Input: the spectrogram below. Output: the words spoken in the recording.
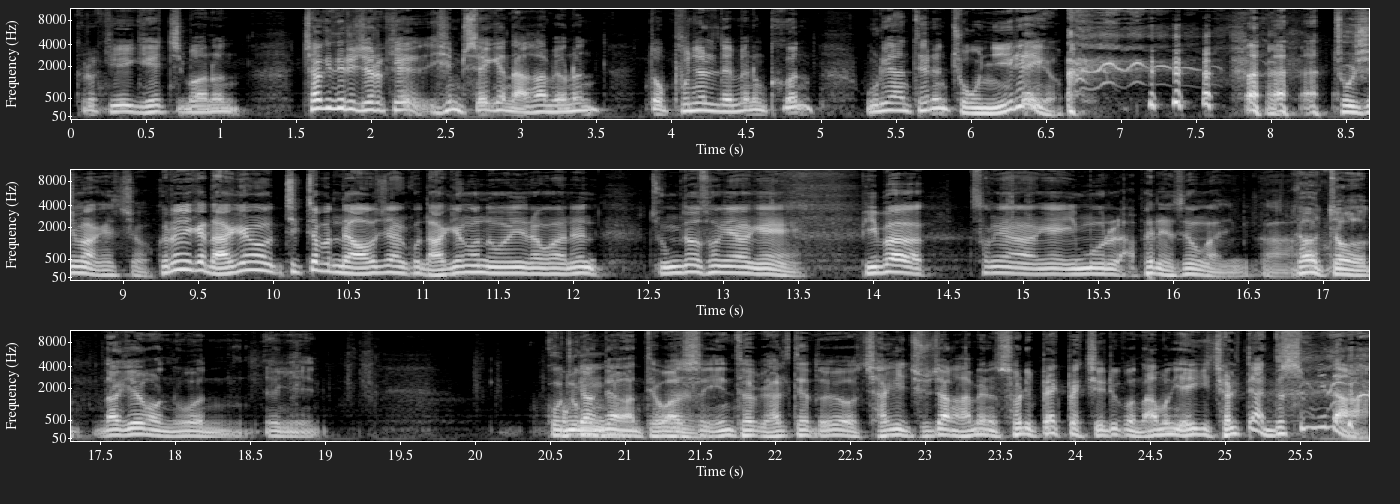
그렇게 얘기했지만은 자기들이 저렇게 힘세게 나가면은 또 분열되면은 그건 우리한테는 좋은 일이에요. 조심하겠죠. 그러니까 나경원 직접은 나오지 않고 나경원 의원이라고 하는 중도 성향의 비박 성향의 인물을 앞에 내세운 거 아닙니까? 그저 나경원 의원 여기 고종- 공장장한테 와서 네. 인터뷰할 때도요. 자기 주장하면 소리 빽빽 지르고 남은 얘기 절대 안 듣습니다.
